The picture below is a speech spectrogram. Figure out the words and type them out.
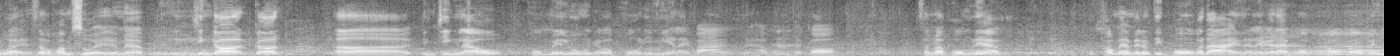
สวยสำหรับความสวยใช่ไหมครับจริงๆก็ก็เอ่อจริง ๆ แล้วผมไม่รู้เหมือนกันว่าโพลนี้มีอะไรบ้างนะครับผมแต่ก็สำหรับผมเนี่ยเขาไม่จำเป็นต้องติดโพลก็ได้หรืออะไรก็ได้เพราะเขาเขาเป็น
